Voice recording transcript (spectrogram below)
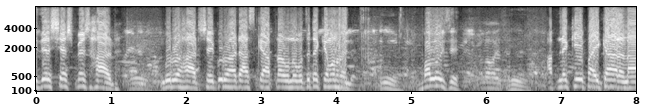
ঈদের শেষমেশ হাট গরুর হাট। সেই গরু হাটে আজকে আপনার অনুভূতিটা কেমন হইল? ভালো হয়েছে আপনি কি পাইকার না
